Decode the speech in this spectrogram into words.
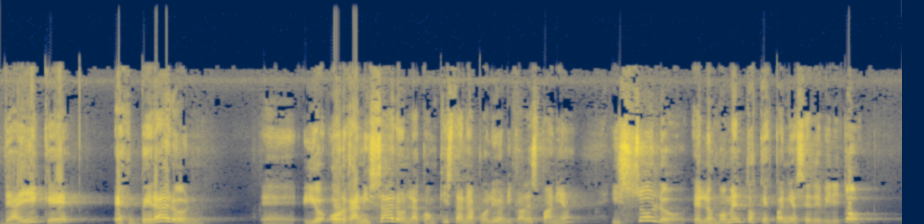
De ahí que esperaron eh, y organizaron la conquista napoleónica de España y solo en los momentos que España se debilitó,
